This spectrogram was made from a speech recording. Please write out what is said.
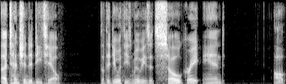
attention to detail that they do with these movies. It's so great, and I'll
